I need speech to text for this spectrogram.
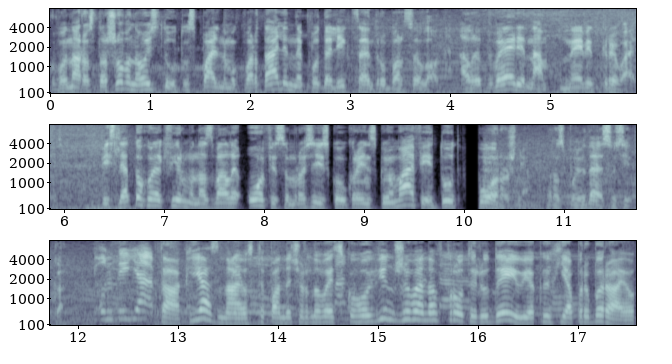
Вона розташована ось тут, у спальному кварталі, неподалік центру Барселони. Але двері нам не відкривають. Після того, як фірму назвали офісом російсько-української мафії, тут порожньо, розповідає сусідка. Так, я знаю Степана Чорновецького. Він живе навпроти людей, у яких я прибираю.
